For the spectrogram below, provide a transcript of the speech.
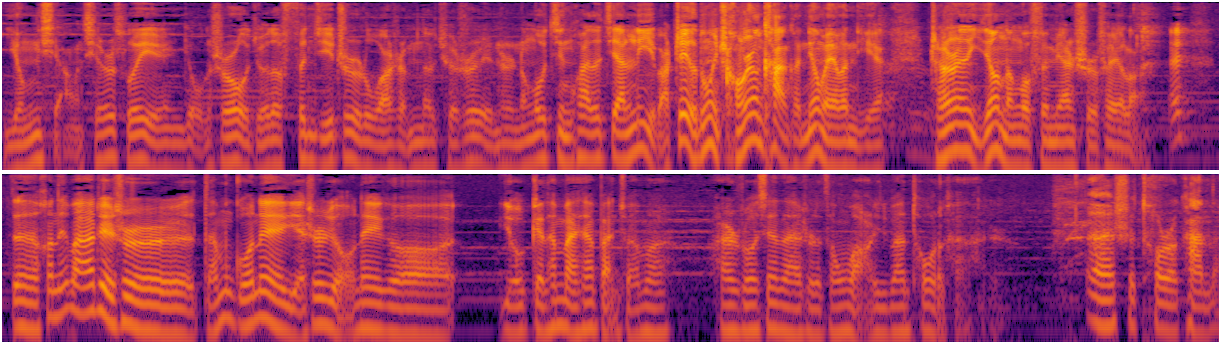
影响。其实，所以有的时候我觉得分级制度啊什么的，确实也是能够尽快的建立吧。这个东西成人看肯定没问题，成人已经能够分辨是非了。哎，嗯，汉尼拔这是咱们国内也是有那个有给他买下版权吗？还是说现在是从网上一般偷着看？还是？呃，是偷着看的。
